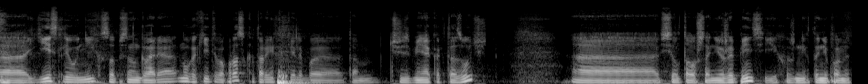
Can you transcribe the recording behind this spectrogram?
Э, Есть ли у них, собственно говоря, ну, какие-то вопросы, которые они хотели бы там через меня как-то озвучить? Э, В силу того, что они уже пенсии, их уже никто не помнит.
